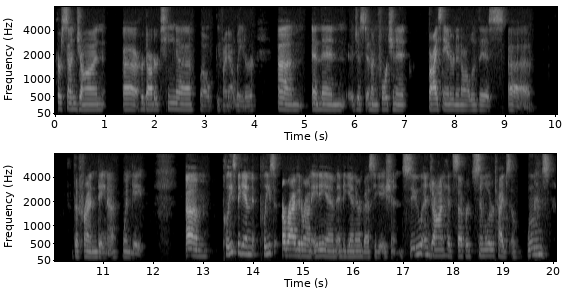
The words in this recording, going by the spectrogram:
her son John, uh, her daughter Tina. Well, we find out later. Um, and then just an unfortunate bystander in all of this, uh, the friend Dana Wingate. Um, police began. Police arrived at around 8 a.m. and began their investigation. Sue and John had suffered similar types of wounds.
